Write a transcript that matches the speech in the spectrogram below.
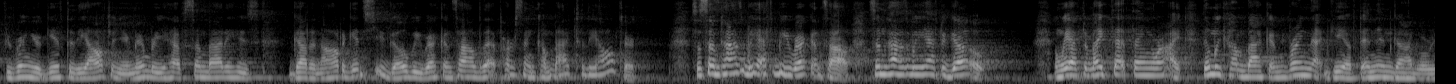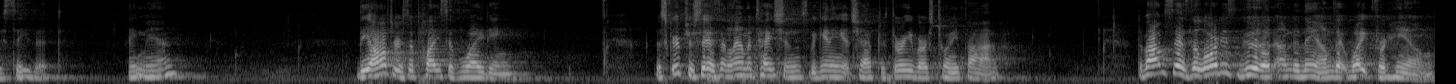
if you bring your gift to the altar and you remember you have somebody who's got an ought against you, go be reconciled to that person and come back to the altar. So sometimes we have to be reconciled. Sometimes we have to go. And we have to make that thing right. Then we come back and bring that gift, and then God will receive it. Amen? The altar is a place of waiting. The scripture says in Lamentations, beginning at chapter 3, verse 25, the Bible says, The Lord is good unto them that wait for him.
